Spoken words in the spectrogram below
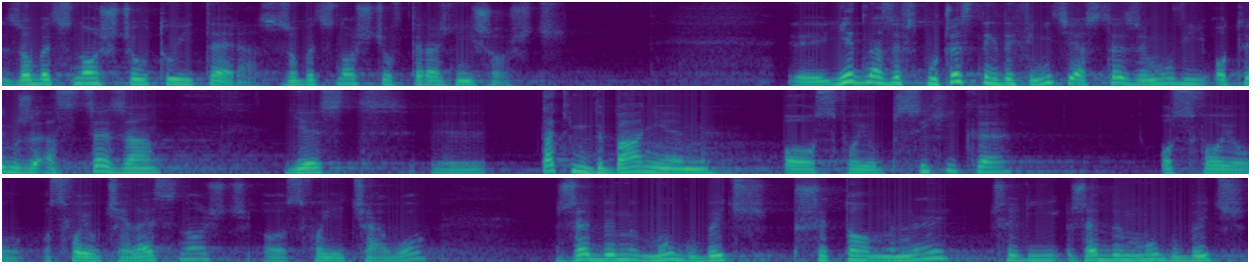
z obecnością tu i teraz, z obecnością w teraźniejszości. Jedna ze współczesnych definicji ascezy mówi o tym, że asceza jest y, takim dbaniem o swoją psychikę, o swoją, o swoją cielesność, o swoje ciało, żebym mógł być przytomny, czyli żebym mógł być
